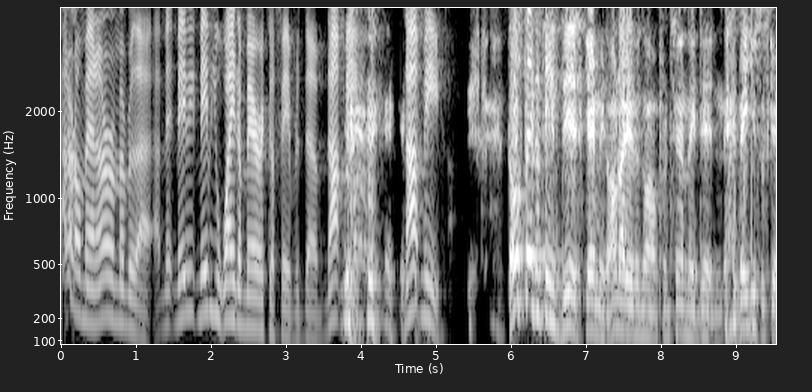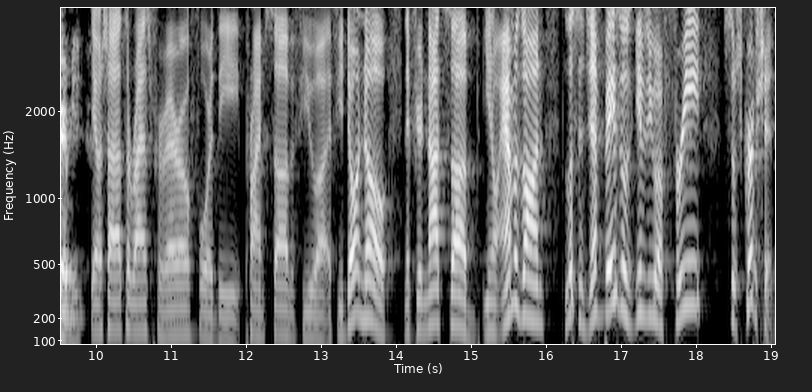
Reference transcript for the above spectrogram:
I don't know, man. I don't remember that. Maybe maybe white America favored them, not me, not me. Those Pacers teams did scare me though. I'm not even going to pretend they didn't. they used to scare me. Yo, shout out to Ryan Prevero for the Prime sub. If you uh, if you don't know, and if you're not sub, you know Amazon. Listen, Jeff Bezos gives you a free subscription,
